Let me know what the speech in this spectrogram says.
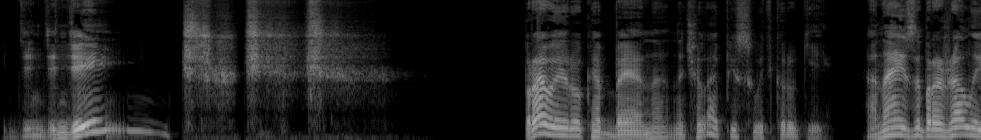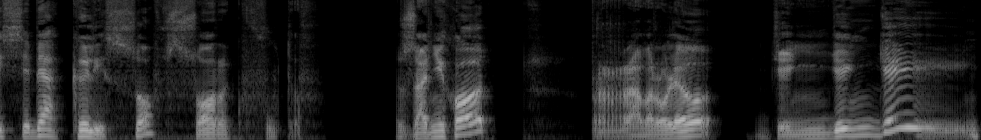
День-день-день!» Правая рука Бена начала описывать круги. Она изображала из себя колесо в сорок футов. «Задний ход! Право руля! День-день-день!»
